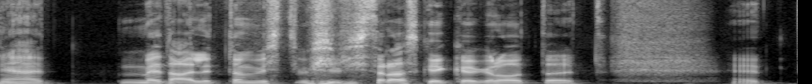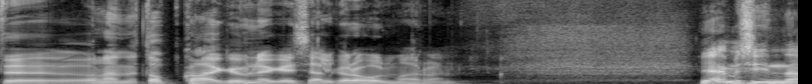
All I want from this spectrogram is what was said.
jah, et medalit on vist, vist raske ikkagi loota, et et äh, oleme top kahekümnega esialgu rahul, ma arvan. Jääme sinna,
